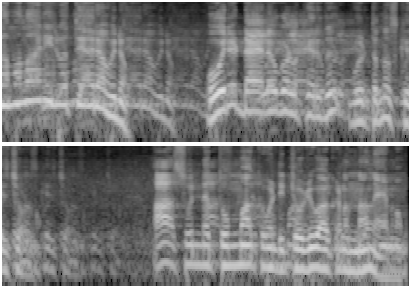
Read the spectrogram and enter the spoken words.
റമദാൻ ഇരുപത്തി ആറാവിനോ ഒരു ഡയലോഗ് കേൾക്കരുത് വീട്ടിൽ നിസ്കരിച്ചോളൂ. ആ സുന്നത്ത് ഉമ്മാക്ക് വേണ്ടിയിട്ട് ഒഴിവാക്കണം എന്നാ നിയമം.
